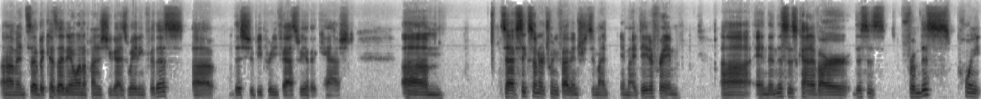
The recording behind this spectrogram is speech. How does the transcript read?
Um, and so because I didn't want to punish you guys waiting for this, uh, this should be pretty fast. We have it cached. Um, so I have 625 entries in my in my data frame. Uh, and then this is kind of our, this is from this point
